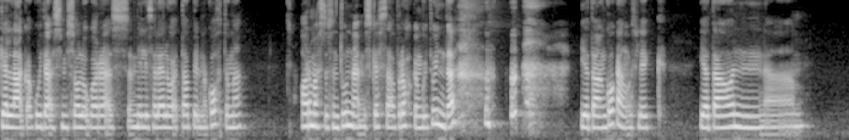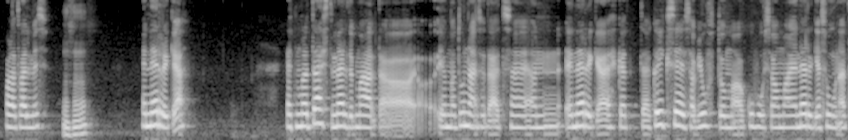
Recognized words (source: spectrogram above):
kellega, kuidas, mis olukorras, millisel eluetapil me kohtume armastus on tunne, mis kestab rohkem kui tunde ja ta on kogemuslik ja ta on äh,, oled valmis mm? -hmm. energia. Et mulle tõesti meeldib mõelda ja ma tunnen seda, et see on energia ehk et kõik see saab juhtuma, kuhu sa oma energia suunad.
